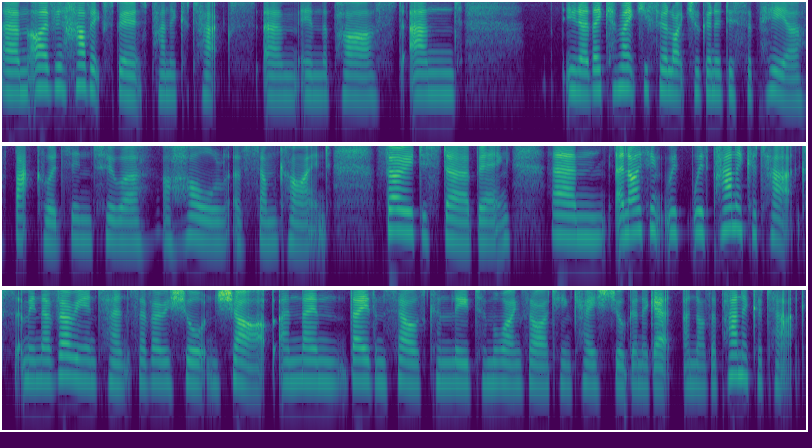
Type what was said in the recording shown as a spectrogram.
Um, I have experienced panic attacks um, in the past, and you know, they can make you feel like you're going to disappear backwards into a, a hole of some kind. Very disturbing. Um, and I think with, with panic attacks, I mean, they're very intense, they're very short and sharp, and then they themselves can lead to more anxiety in case you're going to get another panic attack.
